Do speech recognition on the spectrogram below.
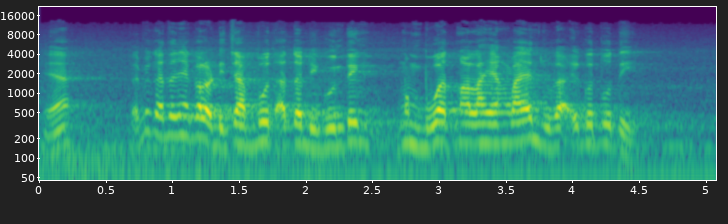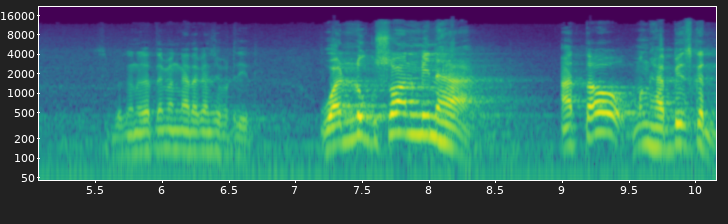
Ya. Tapi katanya kalau dicabut atau digunting membuat malah yang lain juga ikut putih. Sebagian kata mengatakan seperti itu. Wanukson minha. Atau menghabiskan.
